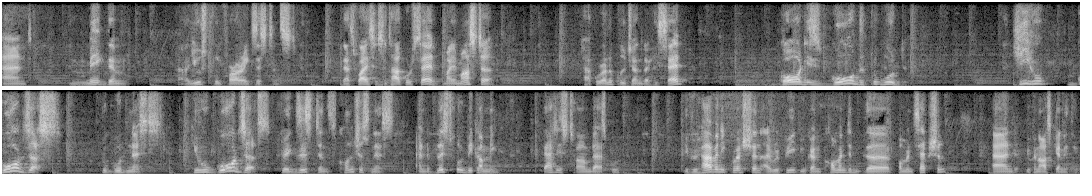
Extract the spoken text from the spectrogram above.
and make them uh, useful for our existence. That's why Sri Thakur said, my master, Thakur Anukul Chandra, he said, God is good to good. He who goads us to goodness, he who goads us to existence, consciousness, and blissful becoming, that is termed as good. If you have any question, I repeat, you can comment in the comment section and you can ask anything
